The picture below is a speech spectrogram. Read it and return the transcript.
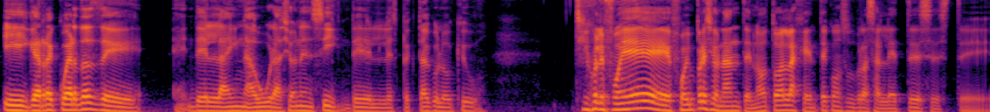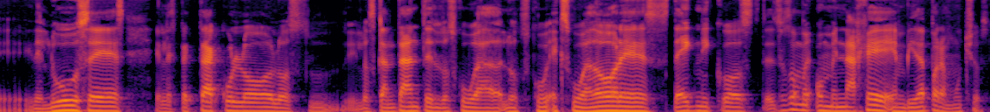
¿Y qué recuerdas de, eh, de la inauguración en sí, del espectáculo que hubo? Híjole, fue, fue impresionante, ¿no? Toda la gente con sus brazaletes este, de luces, el espectáculo, los, los cantantes, los, jugado- los ju- exjugadores, técnicos. Eso es home- homenaje en vida para muchos.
